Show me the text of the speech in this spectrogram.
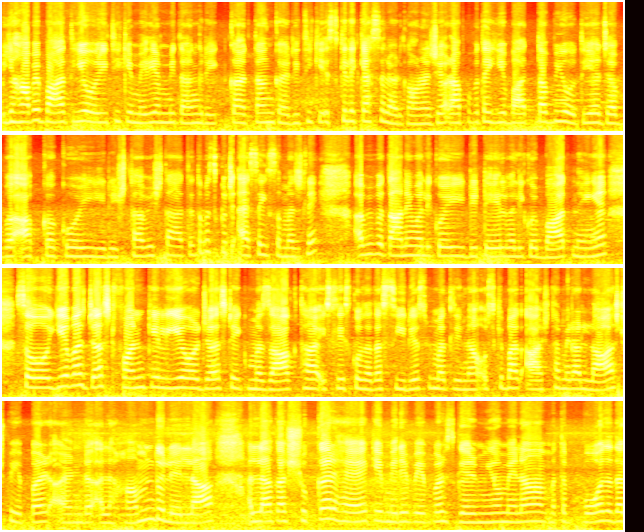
यहाँ पे बात ये हो रही थी कि मेरी अम्मी तंग रही तंग कर रही थी कि इसके लिए कैसा लड़का होना चाहिए। और आपको पता है ये बात तब भी होती है जब आपका कोई रिश्ता विश्ता आता है तो बस कुछ ऐसा ही समझ लें। अभी बताने वाली कोई डिटेल वाली कोई बात नहीं है। सो so, ये बस जस्ट फ़न के लिए और जस्ट एक मज़ाक था इसलिए इसको ज़्यादा सीरियस भी मत लेना। उसके बाद आज था मेरा लास्ट पेपर एंड अलहमदिल्ला अल्लाह का शुक्र है कि मेरे पेपर्स गर्मियों में ना मतलब बहुत ज़्यादा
